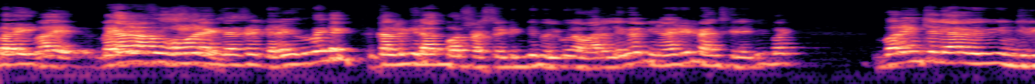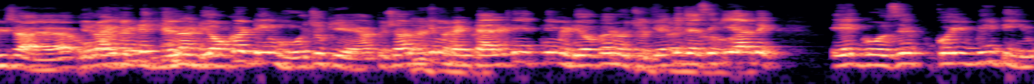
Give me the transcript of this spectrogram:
भाई, भाई यार हम मैं ओवर एग्जैजरेट करेंगे क्योंकि भाई कल की रात बहुत फ्रस्ट्रेटिंग थी बिल्कुल हमारे लिए यूनाइटेड फैंस के लिए भी बट वरेन चल यार अभी भी इंजरी से आया है यूनाइटेड इतनी। मीडियोकर टीम हो चुकी है यार तुषार उनकी मेंटालिटी इतनी मीडियोकर हो चुकी है कि जैसे कि यार देख एक गोल से कोई भी टीम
